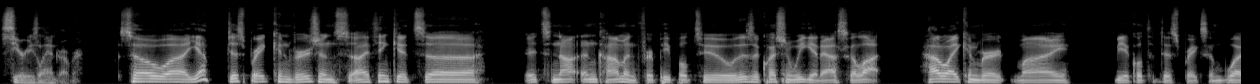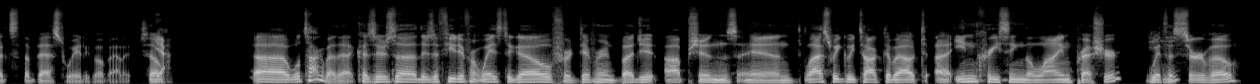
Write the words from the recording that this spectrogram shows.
series Land Rover. So uh, yeah, disc brake conversions. I think it's uh, it's not uncommon for people to. This is a question we get asked a lot. How do I convert my vehicle to disc brakes, and what's the best way to go about it? So Yeah. uh, we'll talk about that because there's a there's a few different ways to go for different budget options. And last week we talked about uh, increasing the line pressure with a servo,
